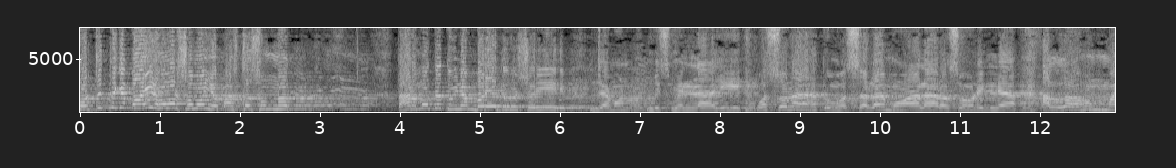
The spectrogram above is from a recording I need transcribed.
মসজিদ থেকে বাইর হওয়ার সময় পাঁচটা সুন্নত। তার মধ্যে দুই নম্বরে দুরুদ শরীফ, যেমন বিসমিল্লাহি ওয়াসসালাতু ওয়াসসালামু আলা রাসূলিল্লাহ। আল্লাহুম্মা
